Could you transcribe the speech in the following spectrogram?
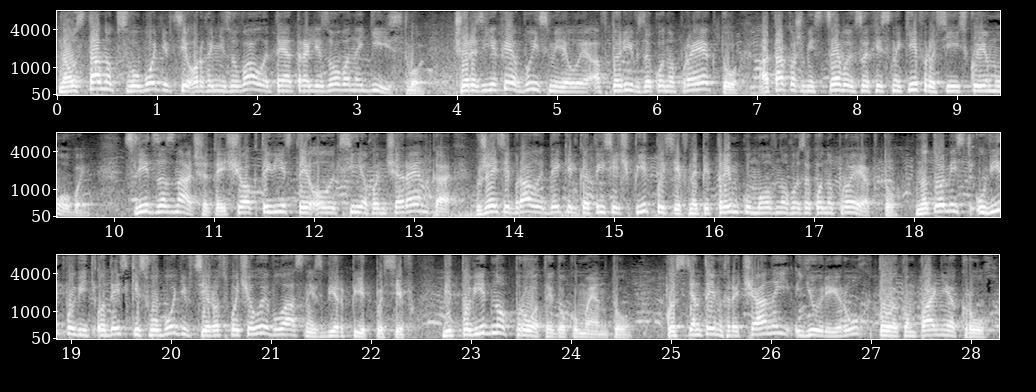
Наостанок свободівці організували театралізоване дійство, через яке висміяли авторів законопроекту, а також місцевих захисників російської мови. Слід зазначити, що активісти Олексія Гончаренка вже зібрали декілька тисяч підписів на підтримку мовного законопроекту. Натомість, у відповідь одеські свободівці розпочали власний збір підписів, відповідно проти документу. Костянтин Гречаний, Юрій Рух, телекомпанія Круг.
